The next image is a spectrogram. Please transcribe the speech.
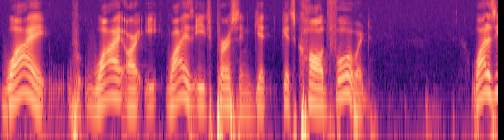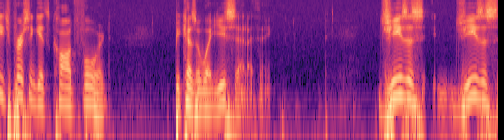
Why why are why is each person get gets called forward? Why does each person gets called forward? Because of what you said, I think. Jesus Jesus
